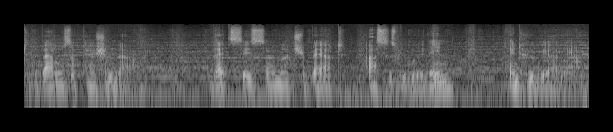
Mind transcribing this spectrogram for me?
to the battles of Passchendaele. That says so much about us as we were then and who we are now.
